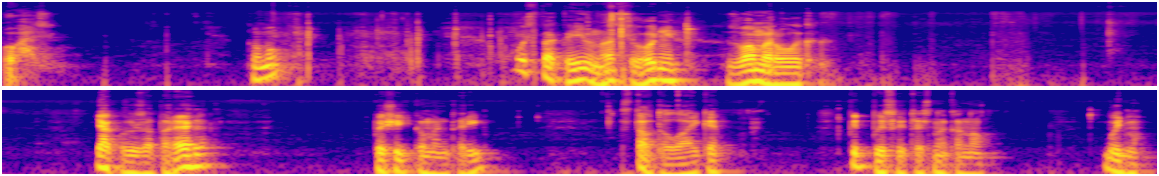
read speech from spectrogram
Ось. Тому ось такий у нас сьогодні з вами ролик. Дякую за перегляд. Пишіть коментарі, ставте лайки, підписуйтесь на канал. Будьмо!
